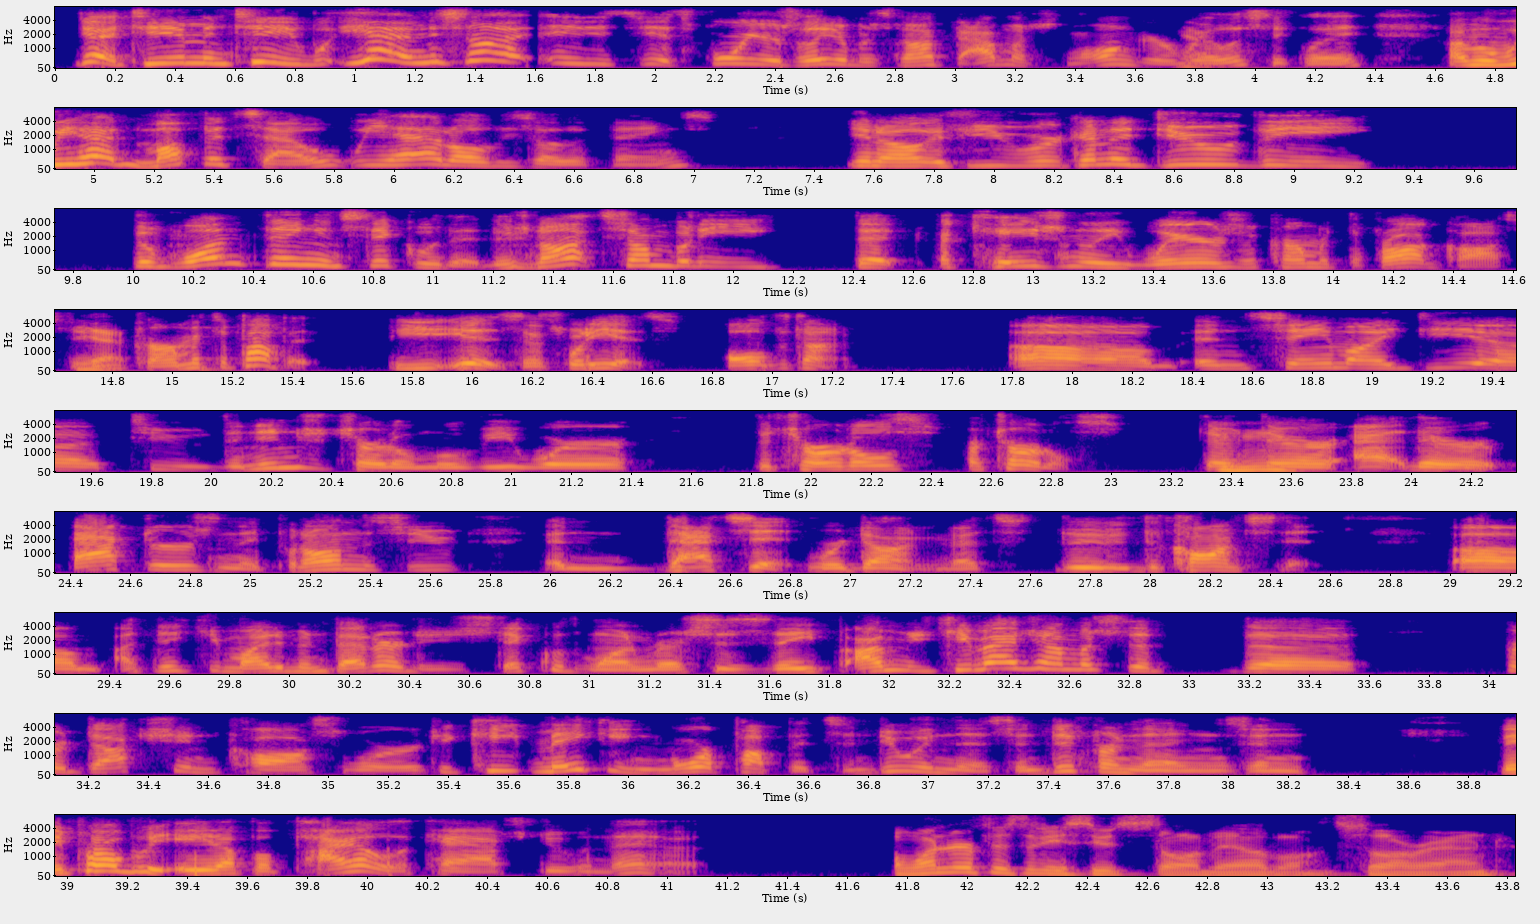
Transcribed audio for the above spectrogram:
Yeah, TMNT. Well, Yeah, and it's not. It's, it's four years later, but it's not that much longer, Yeah. realistically. I mean, we had Muppets out. We had all these other things. You know, if you were gonna do the the one thing and stick with it, there's not somebody that occasionally wears a Kermit the Frog costume. Yeah. Kermit's a puppet. He is. That's what he is all the time. Um, and same idea to the Ninja Turtle movie where the turtles are turtles. They're Mhm. they're they're actors and they put on the suit and that's it. We're done. That's the the constant. Um, I think you might have been better to just stick with one versus they. I mean, can you imagine how much the the production costs were to keep making more puppets and doing this and different things and they probably ate up a pile of cash doing that. I wonder if there's any suits still available, still around,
